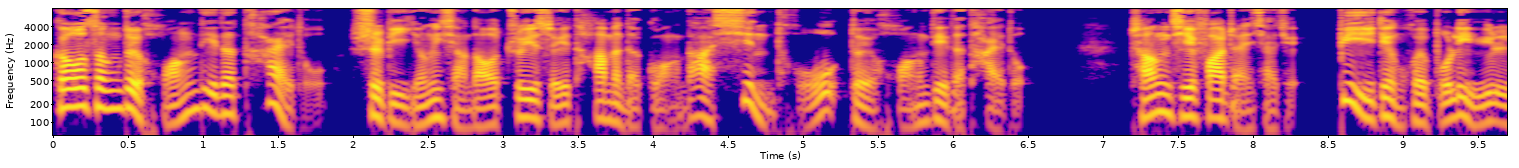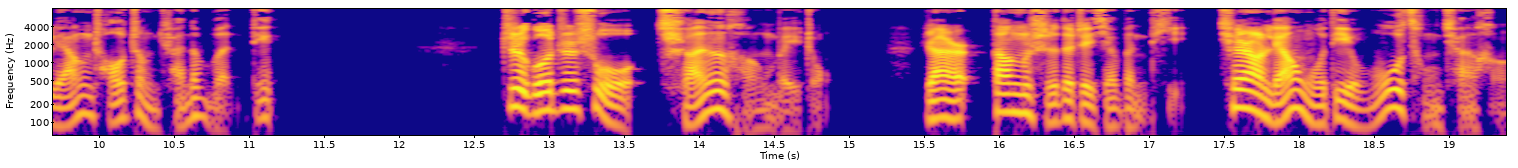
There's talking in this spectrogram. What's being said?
高僧对皇帝的态度，势必影响到追随他们的广大信徒对皇帝的态度。长期发展下去，必定会不利于梁朝政权的稳定。治国之术，权衡为重。然而，当时的这些问题却让梁武帝无从权衡，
